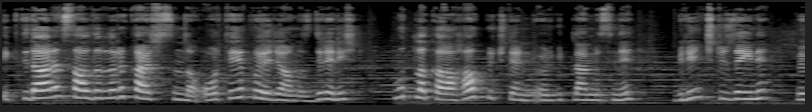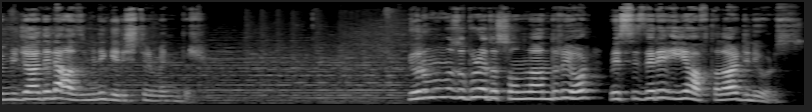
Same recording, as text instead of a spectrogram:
İktidarın saldırıları karşısında ortaya koyacağımız direniş mutlaka halk güçlerinin örgütlenmesini, bilinç düzeyini ve mücadele azmini geliştirmelidir. Yorumumuzu burada sonlandırıyor ve sizlere iyi haftalar diliyoruz.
